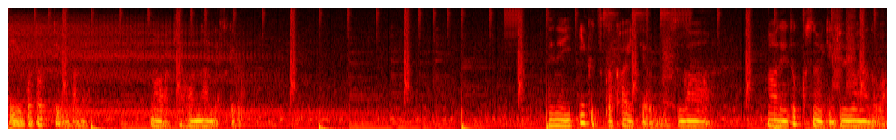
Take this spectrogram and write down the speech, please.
ていうことっていうのがねまあ基本なんですけどでねいくつか書いてあるんですがまあデトックスにおいて重要なのは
